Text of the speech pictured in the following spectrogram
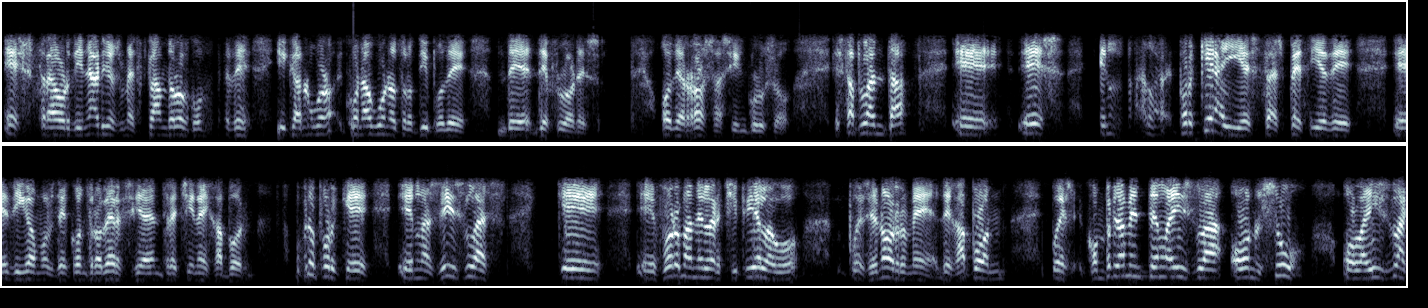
extraordinarios mezclándolo con verde y con, algún otro tipo de, flores o de rosas incluso. Esta planta eh, es ¿Por qué hay esta especie de, eh, digamos, de controversia entre China y Japón? Bueno, porque en las islas que eh, forman el archipiélago, pues enorme, de Japón, pues completamente en la isla Onsu o la isla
